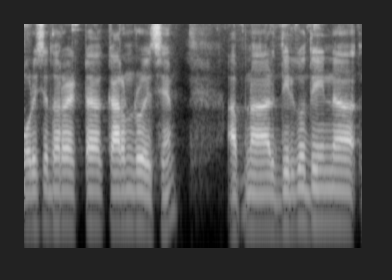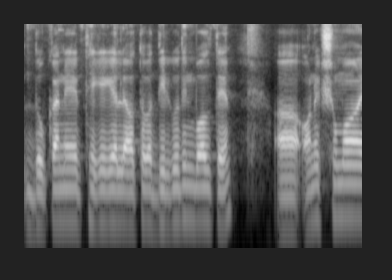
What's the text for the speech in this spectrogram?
মরিচে ধরার একটা কারণ রয়েছে। আপনার দীর্ঘদিন দোকানে থেকে গেলে অথবা দীর্ঘদিন বলতে অনেক সময়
